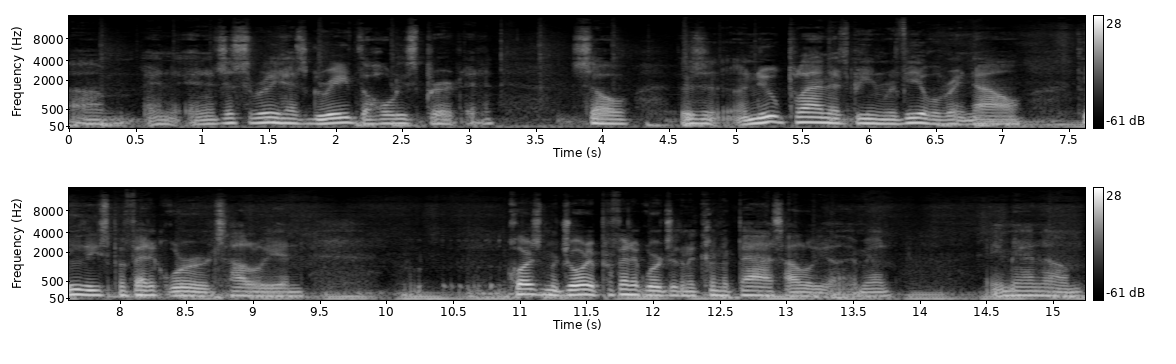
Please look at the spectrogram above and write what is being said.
um, and and it just really has grieved the Holy Spirit, and so there's a, a new plan that's being revealed right now through these prophetic words, Hallelujah, and of course, majority of prophetic words are going to come to pass, Hallelujah, Amen, Amen. Um,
